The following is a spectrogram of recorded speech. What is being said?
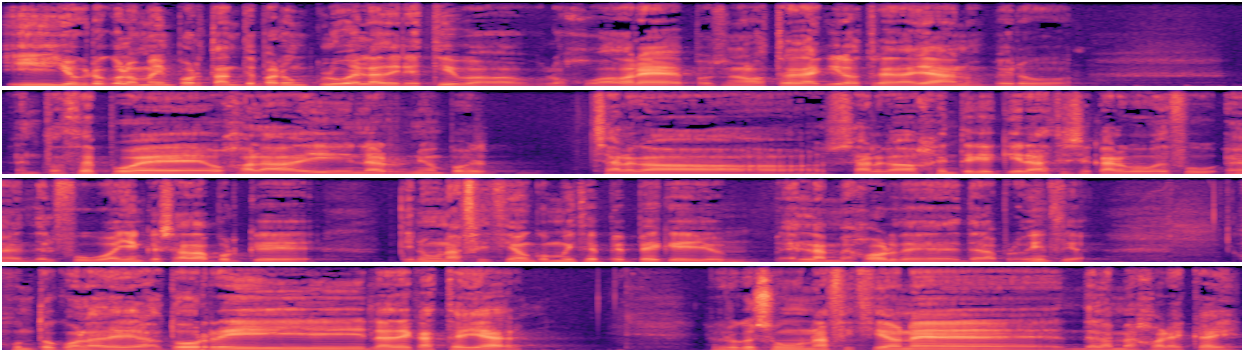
Y yo creo que lo más importante para un club es la directiva. Los jugadores, pues no los tres de aquí, los tres de allá, ¿no? Pero entonces, pues ojalá y en la reunión pues salga, salga gente que quiera hacerse cargo de eh, del fútbol ahí en Quesada porque tiene una afición, como dice Pepe, que yo- es la mejor de, de la provincia. Junto con la de La Torre y la de Castellar, yo creo que son aficiones de las mejores que hay.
